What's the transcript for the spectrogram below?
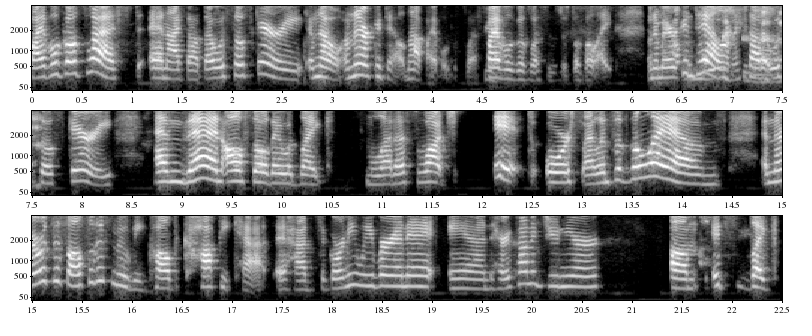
Fievel Goes West, and I thought that was so scary. No, American Tail, not Fievel Goes West. Yeah. Fievel Goes West is just a delight. An That's American Tail, and I thought it was so scary. And then also they would like let us watch it or Silence of the Lambs. And there was this also this movie called Copycat. It had Sigourney Weaver in it and Harry Connick Jr. Um, it's like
